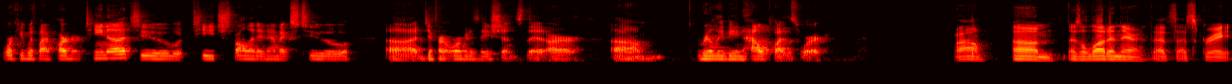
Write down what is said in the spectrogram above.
working with my partner Tina to teach spiral dynamics to uh, different organizations that are um, really being helped by this work. Wow, um, there's a lot in there. That's that's great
